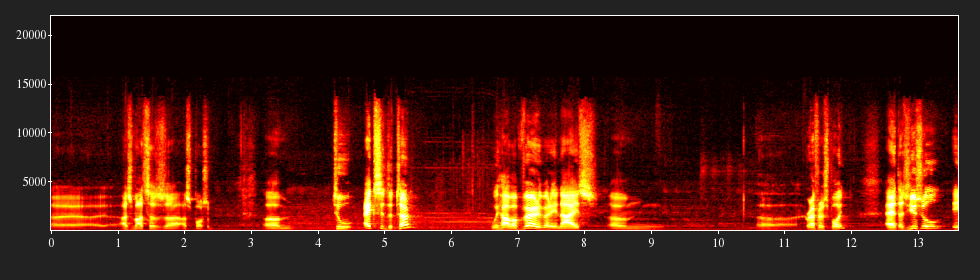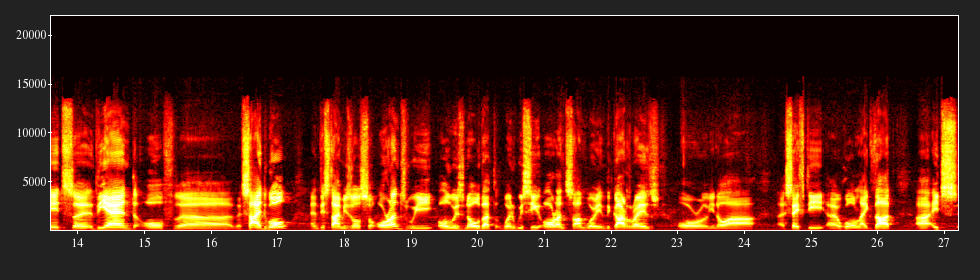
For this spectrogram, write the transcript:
uh, as much as, uh, as possible. Um, to exit the turn, we have a very, very nice um, uh, reference point. And as usual, it's uh, the end of the, the sidewall. And this time is also orange. We always know that when we see orange somewhere in the guardrails or, you know, a, a safety uh, wall like that, uh, it's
